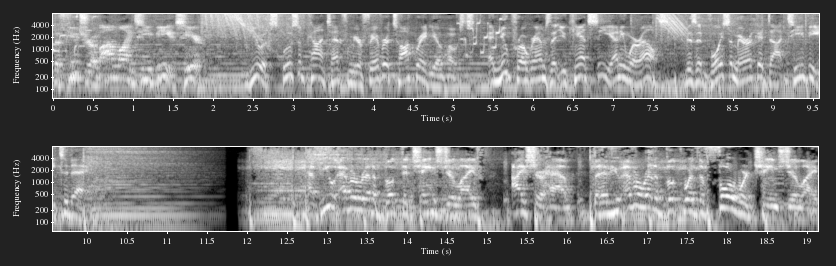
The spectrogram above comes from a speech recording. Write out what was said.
The future of online TV is here View exclusive content from your favorite talk radio hosts and new programs that you can't see anywhere else. Visit VoiceAmerica.tv today. Have you ever read a book that changed your life? I sure have. But have you ever read a book where the foreword changed your life?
